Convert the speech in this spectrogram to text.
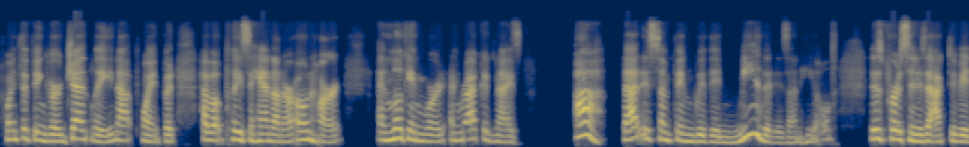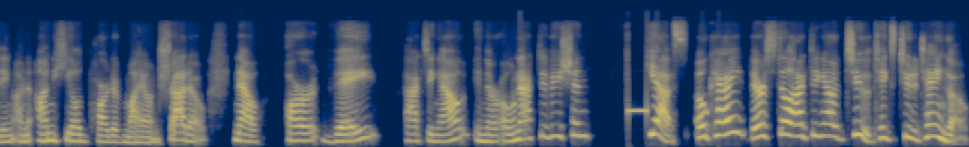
point the finger gently, not point, but how about place a hand on our own heart and look inward and recognize, ah, that is something within me that is unhealed. This person is activating an unhealed part of my own shadow. Now, are they acting out in their own activation? Yes. Okay. They're still acting out too. It takes two to tango.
